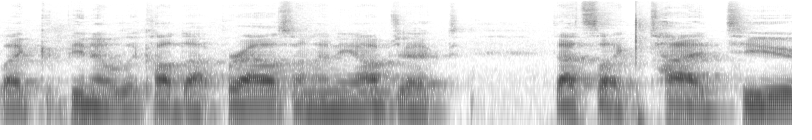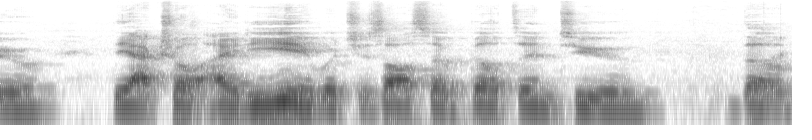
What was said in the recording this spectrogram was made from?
like being able to call dot browse on any object, that's like tied to the actual IDE, which is also built into the.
